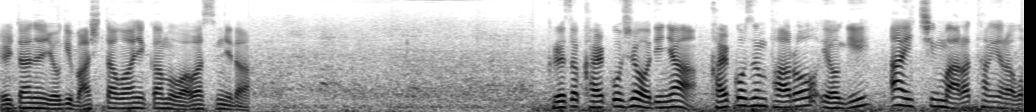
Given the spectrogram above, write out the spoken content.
일단은 여기 맛있다고 하니까 한번 와봤습니다 그래서 갈 곳이 어디냐? 갈 곳은 바로 여기 아이칭 마라탕이라고.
